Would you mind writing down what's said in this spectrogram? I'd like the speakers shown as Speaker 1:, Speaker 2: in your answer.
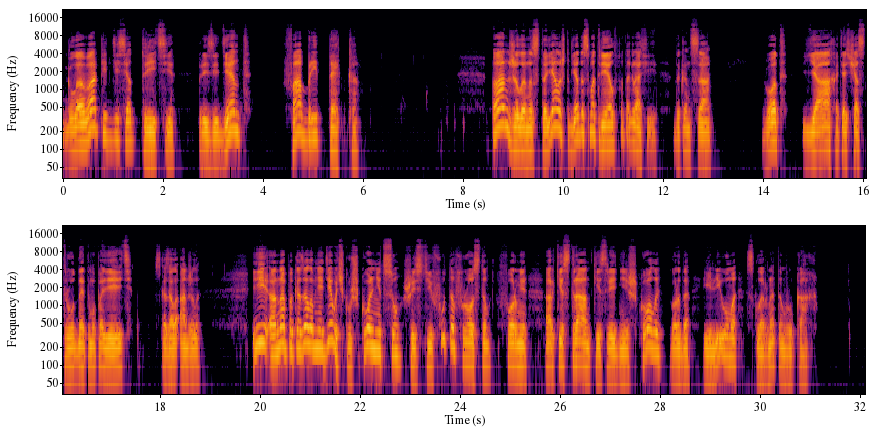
Speaker 1: Глава 53. Президент Фабритека. Анжела настояла, чтобы я досмотрел фотографии до конца. Вот я, хотя сейчас трудно этому поверить, — сказала Анжела. И она показала мне девочку-школьницу шести футов ростом в форме оркестрантки средней школы города Илиума с кларнетом в руках.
